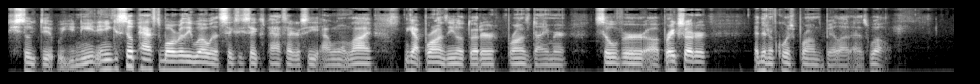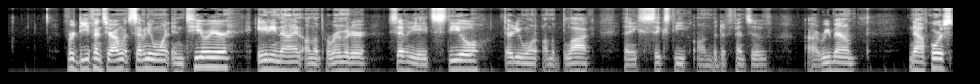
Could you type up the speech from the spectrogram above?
You still get what you need, and you can still pass the ball really well with a 66 pass accuracy. I won't lie. You got bronze needle threader, bronze dimer, silver uh, break starter, and then of course bronze bailout as well. For defense here, I went 71 interior, 89 on the perimeter, 78 steal, 31 on the block, and a 60 on the defensive uh, rebound. Now, of course,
